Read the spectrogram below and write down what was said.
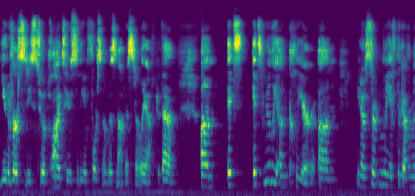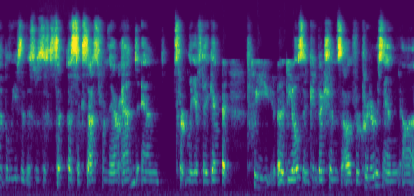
universities to apply to, so the enforcement was not necessarily after them. Um, it's it's really unclear. Um, you know, certainly if the government believes that this was a, success from their end, and certainly if they get plea uh, deals and convictions of recruiters and uh,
